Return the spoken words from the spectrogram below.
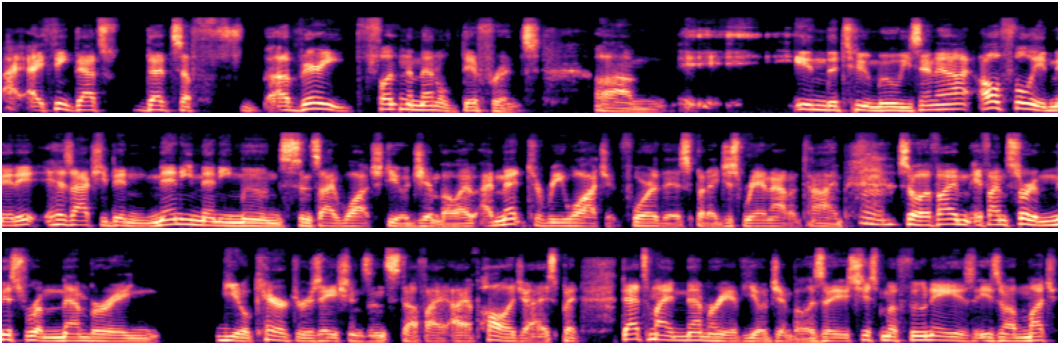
I, I think that's that's a f- a very fundamental difference um, in the two movies. And I, I'll fully admit it has actually been many many moons since I watched Yojimbo. I, I meant to rewatch it for this, but I just ran out of time. Hmm. So if I'm if I'm sort of misremembering you know characterizations and stuff I, I apologize but that's my memory of yojimbo is it's just mifune is is a much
